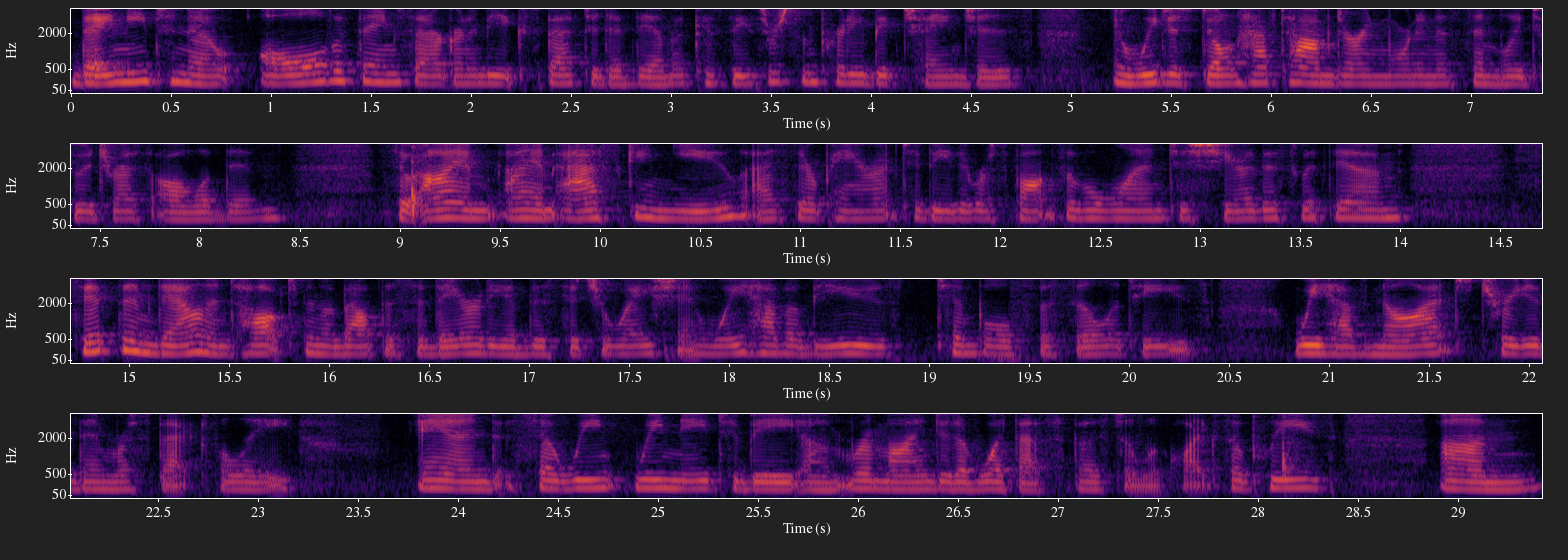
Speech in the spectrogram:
They need to know all the things that are going to be expected of them because these are some pretty big changes, and we just don't have time during morning assembly to address all of them. So I am I am asking you as their parent to be the responsible one to share this with them sit them down and talk to them about the severity of this situation. We have abused Temple's facilities. We have not treated them respectfully. And so we, we need to be um, reminded of what that's supposed to look like. So please, um,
